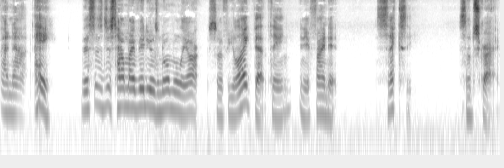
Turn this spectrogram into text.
And uh, hey, this is just how my videos normally are. So if you like that thing and you find it sexy, subscribe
